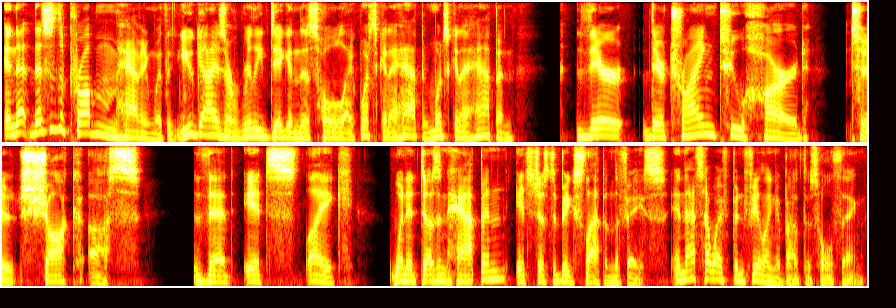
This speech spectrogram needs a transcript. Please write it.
And that this is the problem I'm having with it. You guys are really digging this whole like what's going to happen? What's going to happen? They're they're trying too hard to shock us that it's like when it doesn't happen, it's just a big slap in the face. And that's how I've been feeling about this whole thing.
